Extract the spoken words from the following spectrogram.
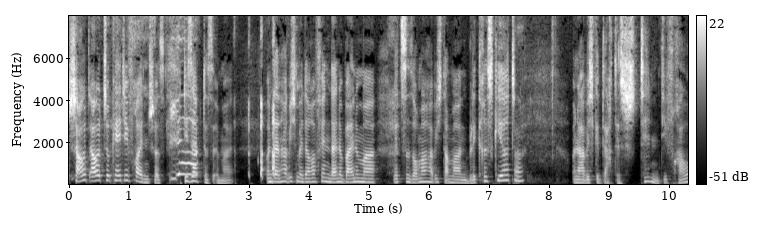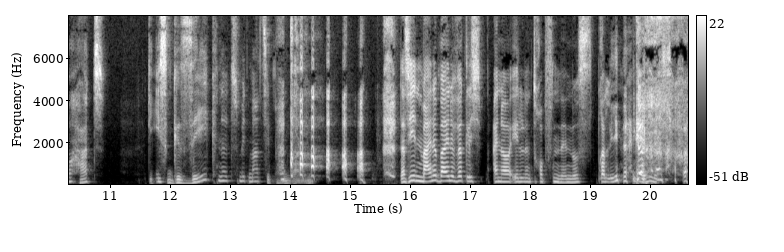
shout out to Katie Freudenschuss. Die sagt das immer. Und dann habe ich mir daraufhin deine Beine mal, letzten Sommer habe ich da mal einen Blick riskiert. Und da habe ich gedacht, es stimmt, die Frau hat, die ist gesegnet mit Marzipanbeinen. Da sehen meine Beine wirklich einer edlen Tropfen in Nusspraline ähnlich.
